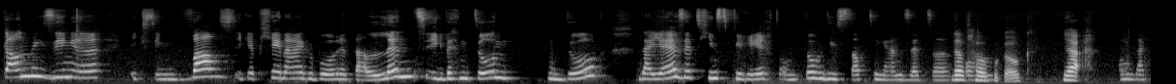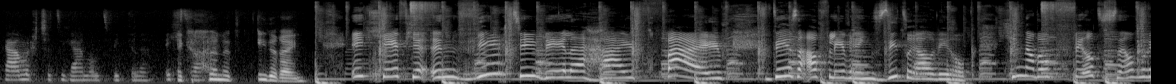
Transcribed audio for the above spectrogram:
kan niet zingen, ik zing vals, ik heb geen aangeboren talent, ik ben toondoof, dat jij bent geïnspireerd om toch die stap te gaan zetten. Dat hoop ik ook, ja. Om dat kamertje te gaan ontwikkelen. Echt ik gun het iedereen. Ik geef je een virtuele high five. Deze aflevering zit er alweer op. Ging dat ook veel te snel voor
